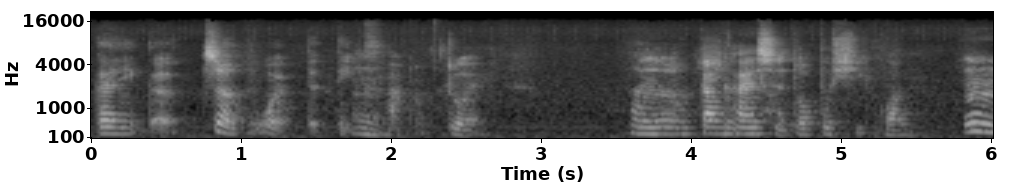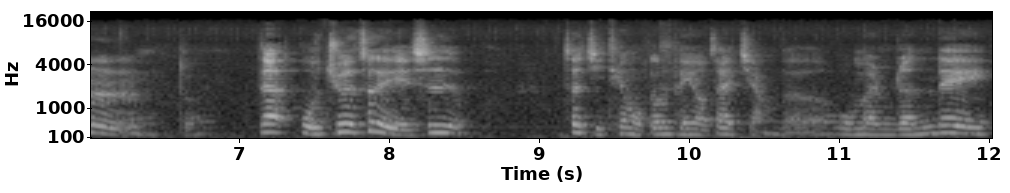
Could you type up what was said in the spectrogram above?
跟一个正位的地方，嗯，对，嗯，刚开始都不习惯，嗯，嗯，对。但我觉得这个也是这几天我跟朋友在讲的。我们人类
